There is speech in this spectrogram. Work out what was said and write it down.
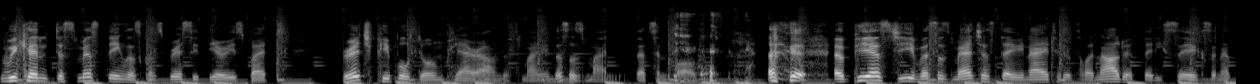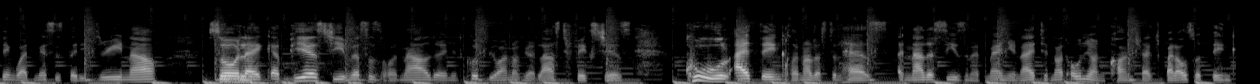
we can dismiss things as conspiracy theories, but rich people don't play around with money. This is money that's involved. a PSG versus Manchester United with Ronaldo at 36, and I think what Messi is 33 now. So mm-hmm. like a PSG versus Ronaldo, and it could be one of your last fixtures. Cool. I think Ronaldo still has another season at Man United, not only on contract, but I also think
